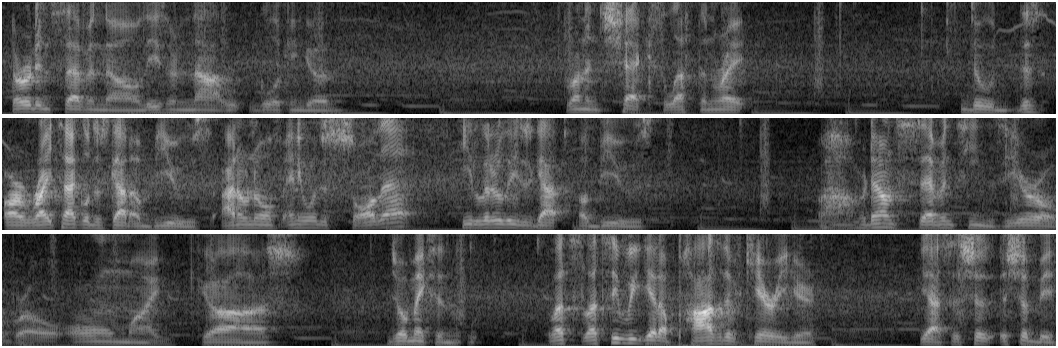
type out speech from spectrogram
Third and seven, no. These are not looking good. Running checks left and right. Dude, this our right tackle just got abused. I don't know if anyone just saw that. He literally just got abused. Oh, we're down 17-0, bro. Oh my gosh. Joe Mixon. Let's let's see if we get a positive carry here. Yes, it should it should be.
